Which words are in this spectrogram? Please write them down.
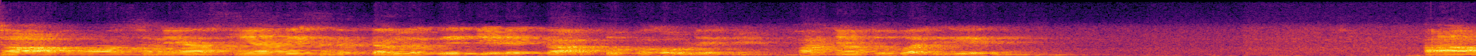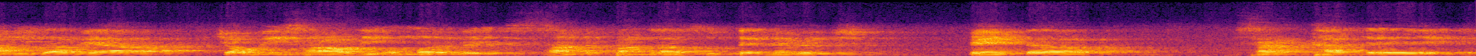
ਸਾਧੂਆਂ ਸੰਨਿਆਸੀਆਂ ਦੀ ਸੰਗਤ ਕਰਨ ਲੱਗੇ ਜਿਹੜੇ ਘਰ ਤੋਂ ਭਗੌੜੇ ਨੇ, ਫਰਜ਼ਾਂ ਤੋਂ ਭੱਜ ਗਏ ਨੇ। ਆਪ ਜੀ ਦਾ ਵਿਆਹ 24 ਸਾਲ ਦੀ ਉਮਰ ਵਿੱਚ, ਸੰਨ 1503 ਵਿੱਚ ਪਿੰਡ ਸਨਖਤਰੇ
